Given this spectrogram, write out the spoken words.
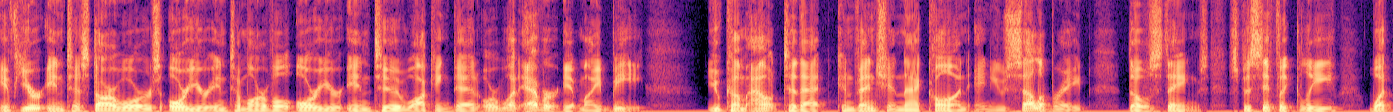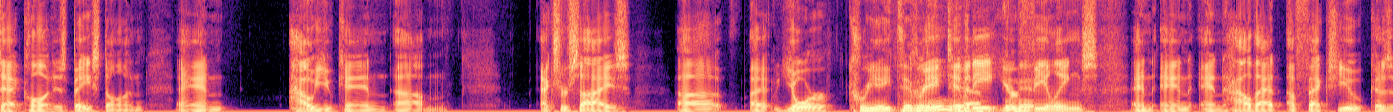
if you're into Star Wars or you're into Marvel or you're into Walking Dead or whatever it might be, you come out to that convention, that con, and you celebrate those things, specifically what that con is based on and how you can um, exercise uh, uh, your creativity, creativity, yeah, your feelings, and and and how that affects you. Because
